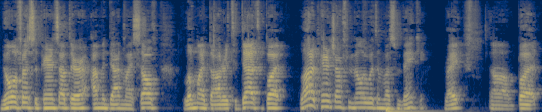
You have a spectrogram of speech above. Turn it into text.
No offense to parents out there. I'm a dad myself, love my daughter to death, but a lot of parents aren't familiar with investment banking, right? Um, but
